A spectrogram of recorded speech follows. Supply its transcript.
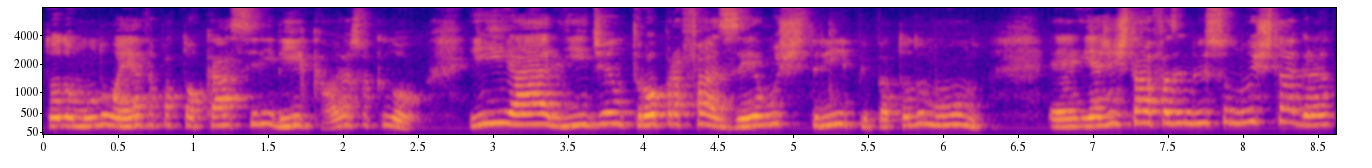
todo mundo entra para tocar a siririca, olha só que louco. E a Lídia entrou para fazer um strip para todo mundo. É, e a gente estava fazendo isso no Instagram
